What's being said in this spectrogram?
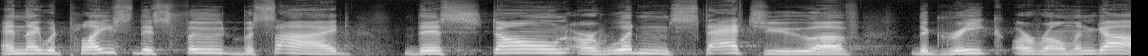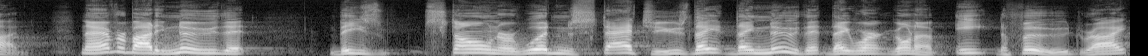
and they would place this food beside this stone or wooden statue of the Greek or Roman god. Now, everybody knew that these stone or wooden statues, they, they knew that they weren't going to eat the food, right?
